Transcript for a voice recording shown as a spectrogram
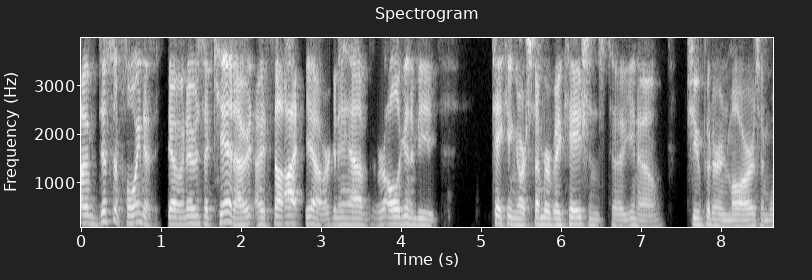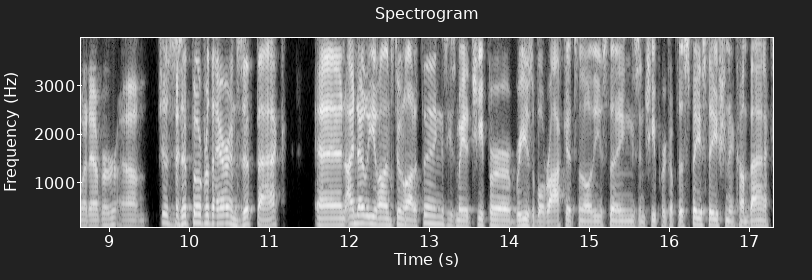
I'm disappointed. Yeah, when I was a kid, I, I thought, yeah, we're gonna have, we're all gonna be taking our summer vacations to, you know, Jupiter and Mars and whatever. Um, just zip over there and zip back. And I know Elon's doing a lot of things. He's made cheaper reusable rockets and all these things and cheaper to go up to the space station and come back,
